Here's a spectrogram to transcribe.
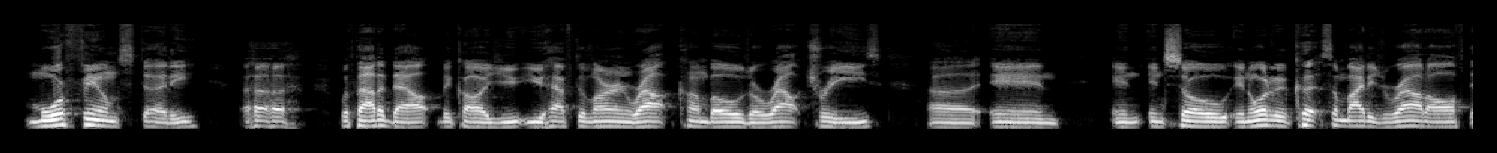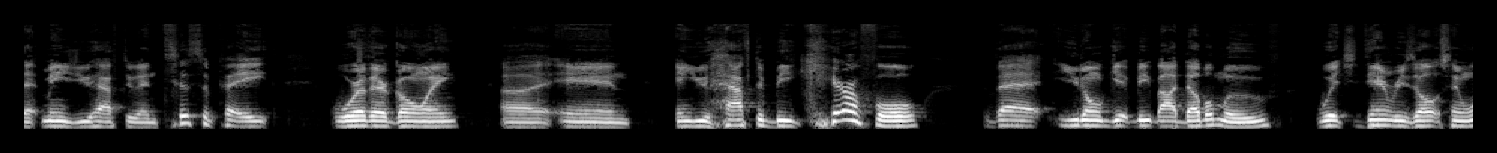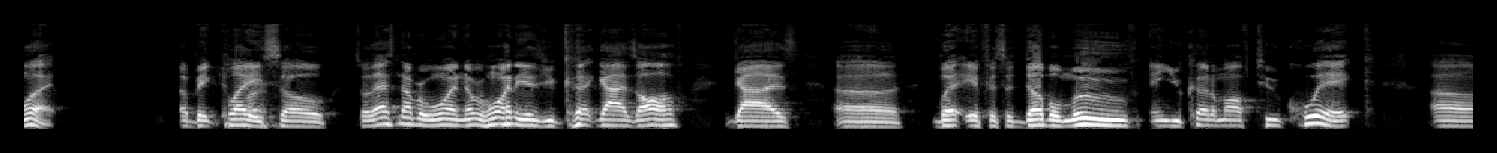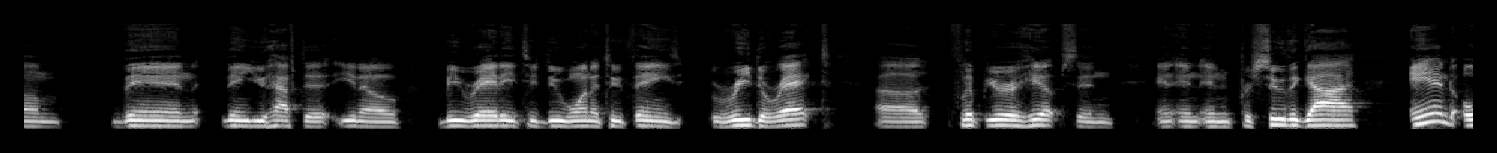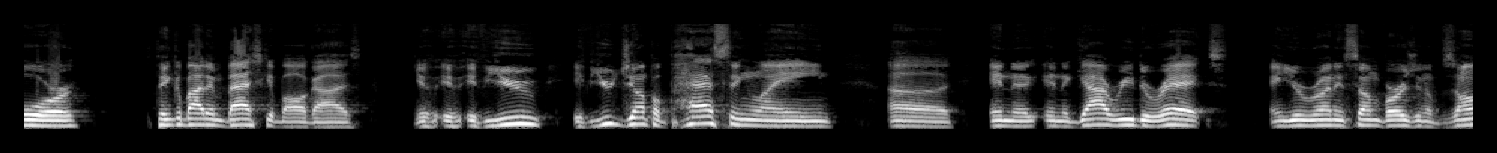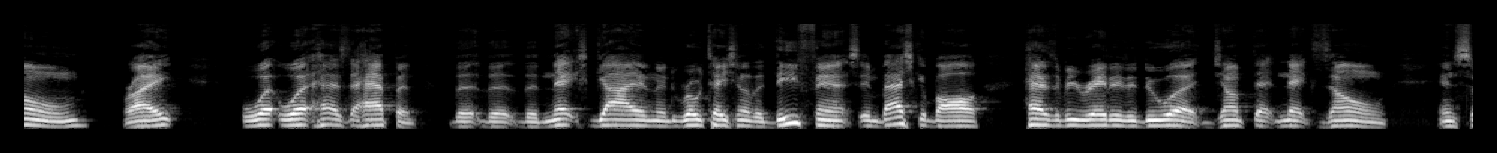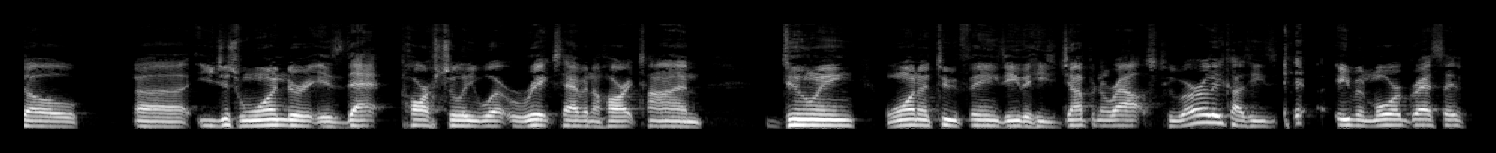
more film study, uh, without a doubt, because you you have to learn route combos or route trees, uh, and and and so in order to cut somebody's route off, that means you have to anticipate where they're going, uh, and and you have to be careful that you don't get beat by a double move, which then results in what a big play. So so that's number one. Number one is you cut guys off, guys. Uh, but if it's a double move and you cut them off too quick, um, then then you have to you know be ready to do one or two things: redirect, uh, flip your hips, and and, and, and pursue the guy, and or think about in basketball, guys. If, if, if you if you jump a passing lane uh, and the and the guy redirects and you're running some version of zone, right? What what has to happen? The the the next guy in the rotation of the defense in basketball has to be ready to do what? Jump that next zone. And so uh, you just wonder is that partially what Rick's having a hard time doing? One or two things. Either he's jumping the routes too early because he's even more aggressive,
